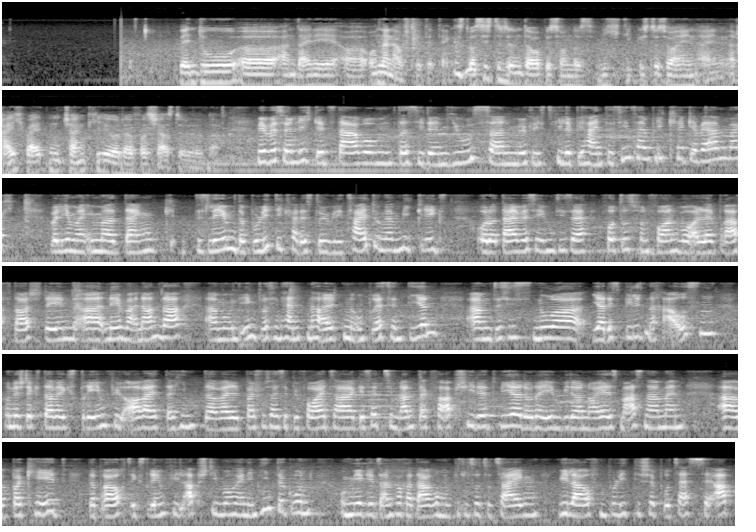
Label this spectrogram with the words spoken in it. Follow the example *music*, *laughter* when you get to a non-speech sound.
Wenn du äh, an deine äh, Online-Auftritte denkst, mhm. was ist dir denn da besonders wichtig? Bist du so ein, ein Reichweiten-Junkie oder auf was schaust du denn da? Mir persönlich geht es darum, dass ich den Usern möglichst viele Behind-the-Scenes-Einblicke gewähren möchte, weil ich mir immer denke, das Leben der Politiker, das du über die Zeitungen mitkriegst oder teilweise eben diese Fotos von vorn, wo alle brav dastehen äh, nebeneinander ähm, und irgendwas in Händen halten und präsentieren, ähm, das ist nur ja, das Bild nach außen und es steckt aber extrem viel Arbeit dahinter, weil beispielsweise bevor jetzt ein Gesetz im Landtag verabschiedet wird oder eben wieder ein neues Maßnahmenpaket, da braucht es extrem viel Abstimmungen im Hintergrund und mir geht es einfach darum, ein bisschen so zu zeigen, wie laufen politische Prozesse ab,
